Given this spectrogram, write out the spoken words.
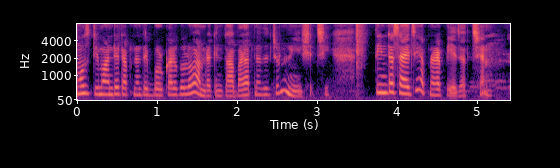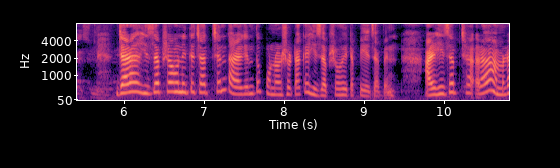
মোস্ট ডিমান্ডেড আপনাদের বোরকারগুলো আমরা কিন্তু আবার আপনাদের জন্য নিয়ে এসেছি। তিনটা সাইজই আপনারা পেয়ে যাচ্ছেন। যারা হিসাব সহ নিতে চাচ্ছেন, তারা কিন্তু পনেরোশো টাকা হিসাব সহ এটা পেয়ে যাবেন। আর হিসাব ছাড়া আমরা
